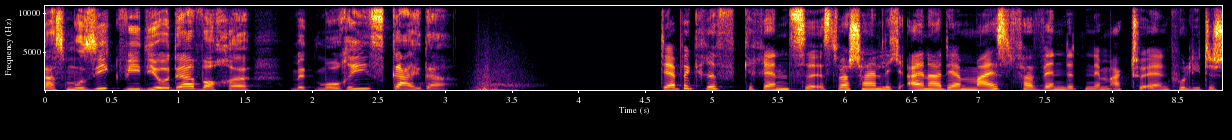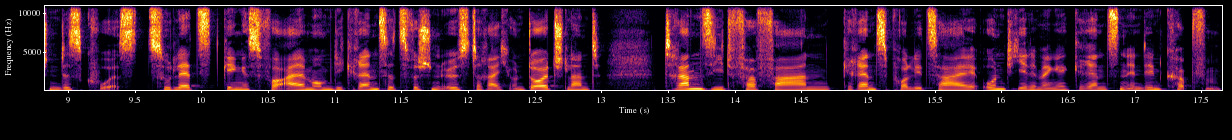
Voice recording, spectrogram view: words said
das Musikvideo der Woche mit Maurice Geider. Der Begriff Grenze ist wahrscheinlich einer der meistverwendeten im aktuellen politischen Diskurs. Zuletzt ging es vor allem um die Grenze zwischen Österreich und Deutschland, Transitverfahren, Grenzpolizei und jede Menge Grenzen in den Köpfen.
